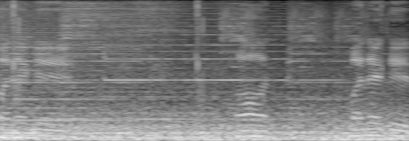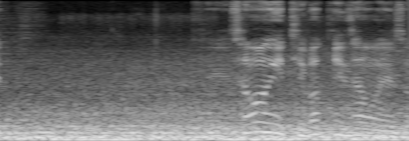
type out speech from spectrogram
만약에 아 만약에 그 상황이 뒤바뀐 상황에서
